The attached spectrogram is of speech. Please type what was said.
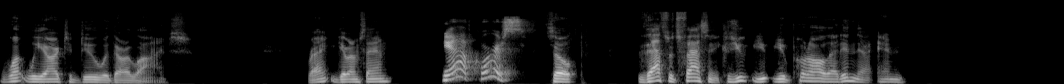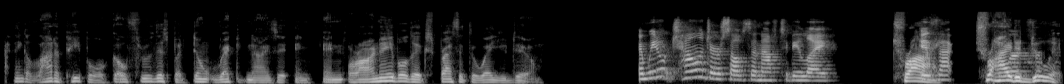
what we are to do with our lives right? You get what I'm saying? Yeah, of course. So that's what's fascinating because you you you put all that in there, and I think a lot of people go through this but don't recognize it and and or are unable to express it the way you do. And we don't challenge ourselves enough to be like, try. Is that try to do it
